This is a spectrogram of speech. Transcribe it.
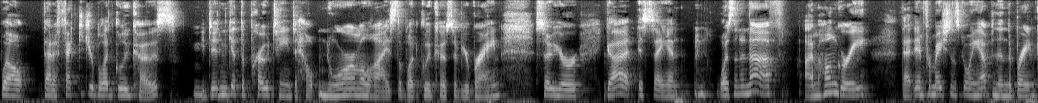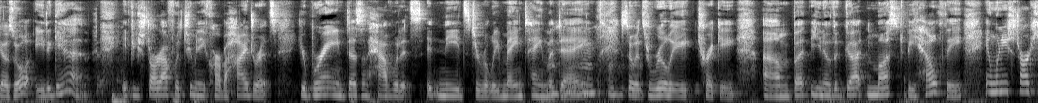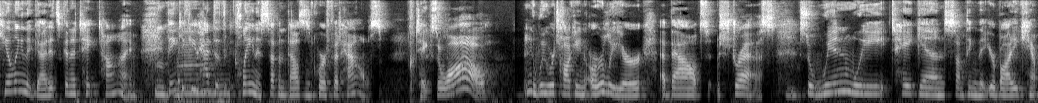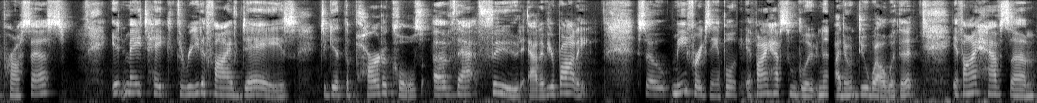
Well, that affected your blood glucose you didn't get the protein to help normalize the blood glucose of your brain. So your gut is saying, wasn't enough. I'm hungry. That information is going up, and then the brain goes, Oh, eat again. If you start off with too many carbohydrates, your brain doesn't have what it's, it needs to really maintain the day. Mm-hmm, mm-hmm. So it's really tricky. Um, but, you know, the gut must be healthy. And when you start healing the gut, it's going to take time. Mm-hmm. Think if you had to clean a 7,000 square foot house, it takes a while we were talking earlier about stress. Mm-hmm. So when we take in something that your body can't process, it may take three to five days to get the particles of that food out of your body. So, me, for example, if I have some gluten, I don't do well with it. If I have some,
